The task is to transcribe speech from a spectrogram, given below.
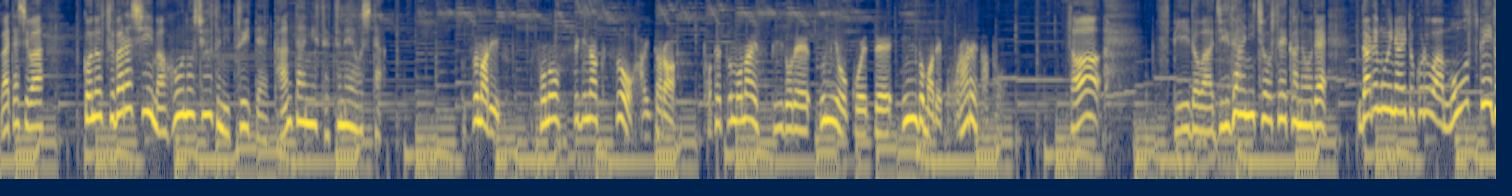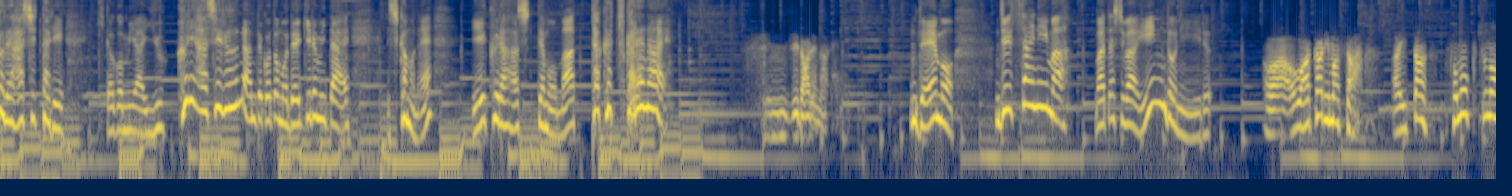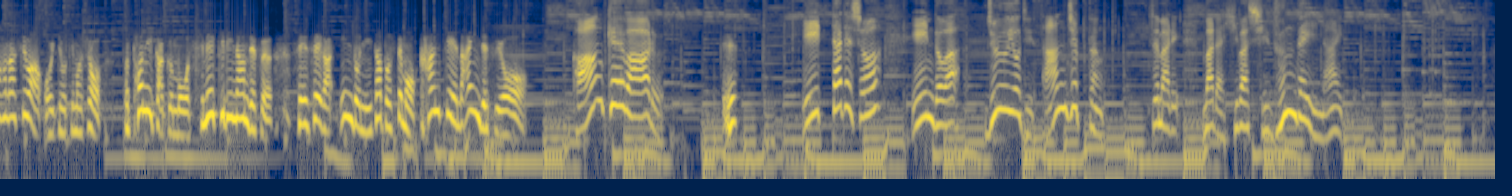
私はこの素晴らしい魔法のシューズについて簡単に説明をした。つまり、その不思議な靴を履いたら、とてつもないスピードで海を越えてインドまで来られたと。そう。スピードは自在に調整可能で誰もいないところは猛スピードで走ったり人混みはゆっくり走るなんてこともできるみたい。しかもねいくら走っても全く疲れない。信じられない。でも実際に今私はインドにいる。わわかりました。あ一旦その靴の話は置いておきましょうとにかくもう締め切りなんです。先生がインドにいたとしても関係ないんですよ。関係はある。え？言ったでしょ？インドは14時30分。つまりまだ日は沈んでいない。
